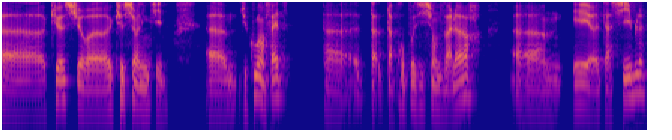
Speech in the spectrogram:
que sur que sur LinkedIn. du coup, en fait, euh, ta, proposition de valeur euh, et euh, ta cible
